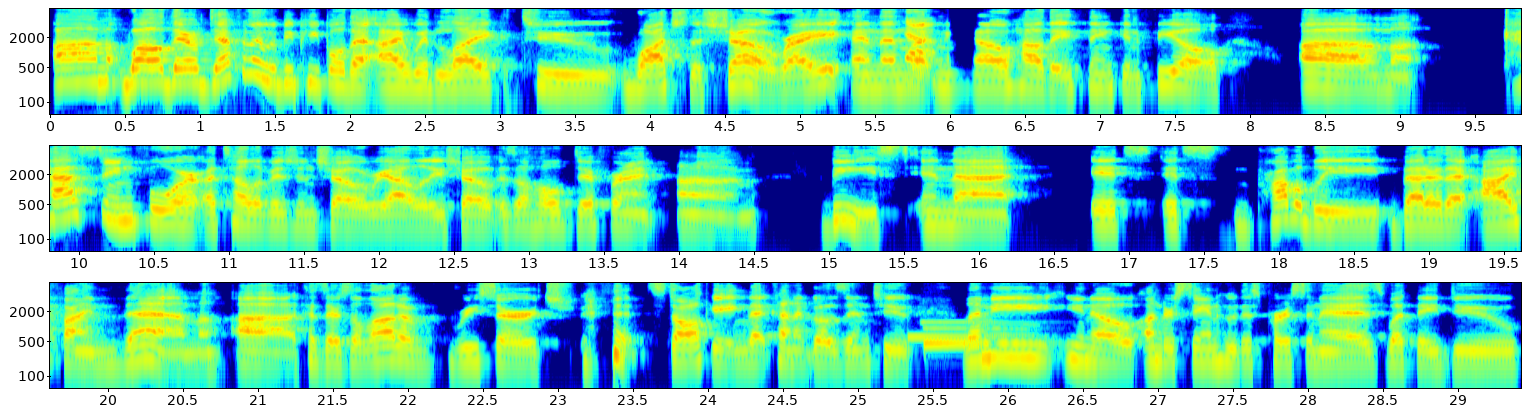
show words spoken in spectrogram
Um, well, there definitely would be people that I would like to watch the show, right? And then yeah. let me know how they think and feel. Um, casting for a television show, a reality show, is a whole different um, beast in that it's it's probably better that I find them because uh, there's a lot of research stalking that kind of goes into let me you know understand who this person is, what they do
